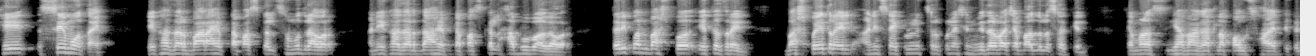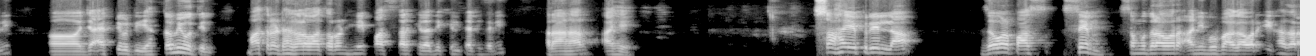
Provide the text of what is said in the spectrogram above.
हे सेम होत आहे. एक हजार बारा हेप्टा पास्कल समुद्रावर आणि एक हजार दहा हेप्टा पास्कल हा भूभागावर. तरी पण बाष्प येतच राहील. बाष्प येत राहील आणि सायक्लोनिक सर्क्युलेशन विदर्भाच्या बाजूला सरकेल. त्यामुळे या भागातला पाऊस हा या ठिकाणी अं, ज्या ऍक्टिव्हिटी ह्या कमी होतील. मात्र ढगाळ वातावरण हे पाच तारखेला देखील त्या ठिकाणी राहणार आहे. सहा एप्रिलला जवळपास सेम समुद्रावर आणि भूभागावर एक हजार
